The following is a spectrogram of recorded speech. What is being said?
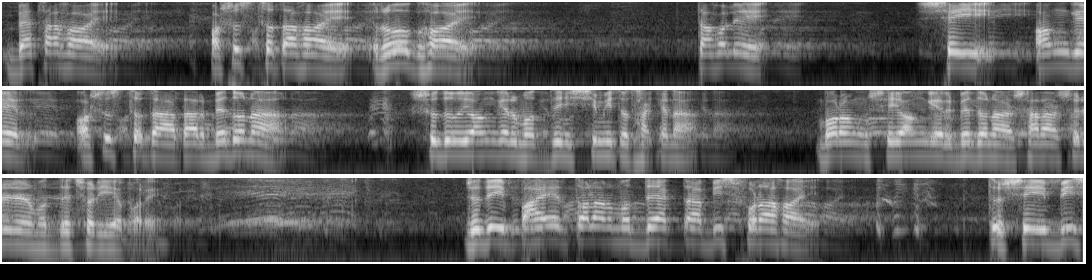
ব্যথা হয়, অসুস্থতা হয়, রোগ হয়, তাহলে সেই অঙ্গের অসুস্থতা, তার বেদনা শুধু ওই অঙ্গের মধ্যেই সীমিত থাকে না, বরং সেই অঙ্গের বেদনা সারা শরীরের মধ্যে ছড়িয়ে পড়ে। যদি পায়ের তলার মধ্যে একটা বিস্ফোরা হয়, তো সেই বিষ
